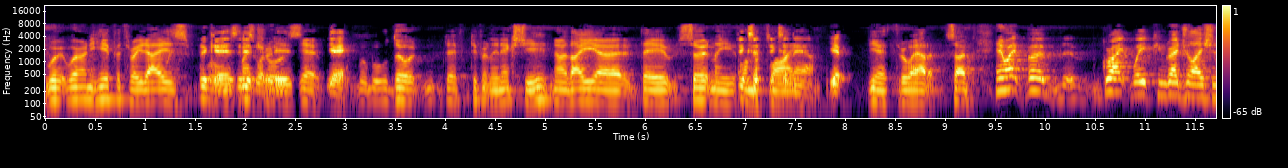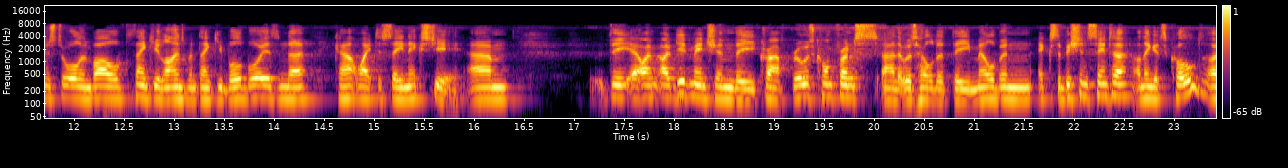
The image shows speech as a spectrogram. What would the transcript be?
we're, we're, only here for three days. Who cares? We'll it is what sure, it is. Yeah, yeah. We'll, do it def- differently next year. No, they uh, they're certainly fix on it, the fly. now. Yep. Yeah, throughout it. So anyway, great week. Congratulations to all involved. Thank you, linesman. Thank you, ball boys, and uh, can't wait to see next year. Um, the I, I, did mention the Craft Brewers Conference uh, that was held at the Melbourne Exhibition Centre. I think it's called. I,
